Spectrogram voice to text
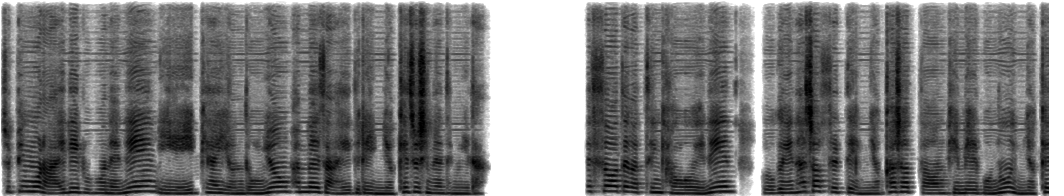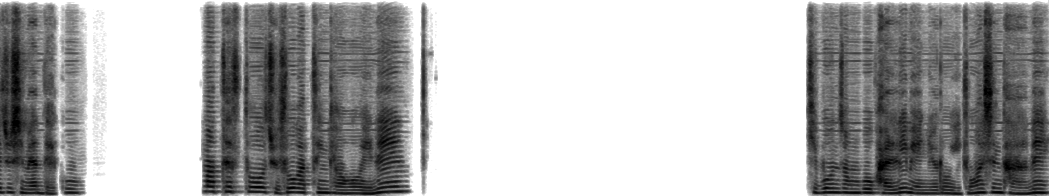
쇼핑몰 아이디 부분에는 이 API 연동용 판매자 아이디를 입력해 주시면 됩니다. 패스워드 같은 경우에는 로그인 하셨을 때 입력하셨던 비밀번호 입력해 주시면 되고 스마트 스토어 주소 같은 경우에는 기본 정보 관리 메뉴로 이동하신 다음에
